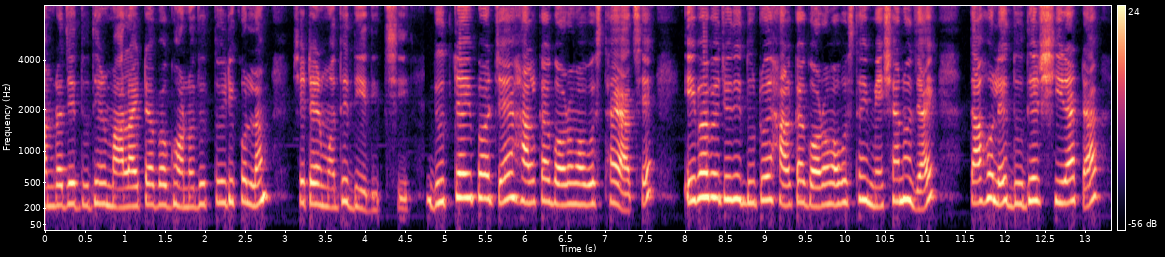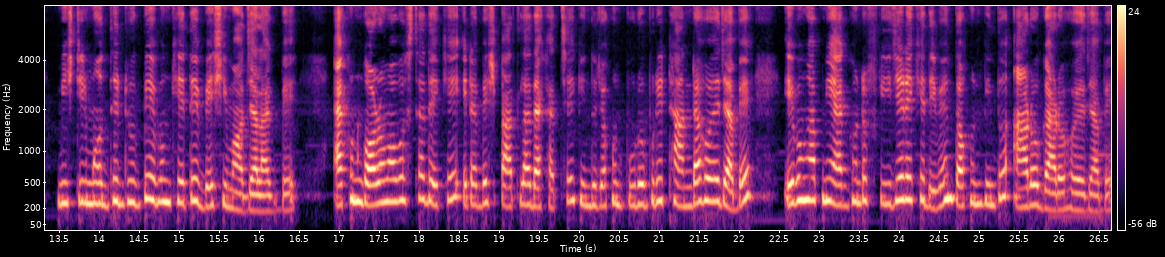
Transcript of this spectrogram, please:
আমরা যে দুধের মালাইটা বা ঘন দুধ তৈরি করলাম, সেটা এর মধ্যে দিয়ে দিচ্ছি। দুধটা এই পর্যায়ে হালকা গরম অবস্থায় আছে। এভাবে যদি দুটোই হালকা গরম অবস্থায় মেশানো যায়, তাহলে দুধের শিরাটা মিষ্টির মধ্যে ঢুকবে এবং খেতে বেশি মজা লাগবে। এখন গরম অবস্থা দেখে এটা বেশ পাতলা দেখাচ্ছে, কিন্তু যখন পুরোপুরি ঠান্ডা হয়ে যাবে এবং আপনি এক ঘণ্টা ফ্রিজে রেখে দিবেন, তখন কিন্তু আরও গাঢ় হয়ে যাবে।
